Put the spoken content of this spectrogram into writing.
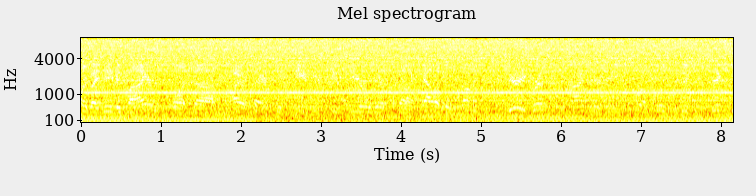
joined by David Myers, won uh, the Ohio Sire Stakes Championship here with uh, Calico Summit. Very aggressive time there, Dave, from pole position 60.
